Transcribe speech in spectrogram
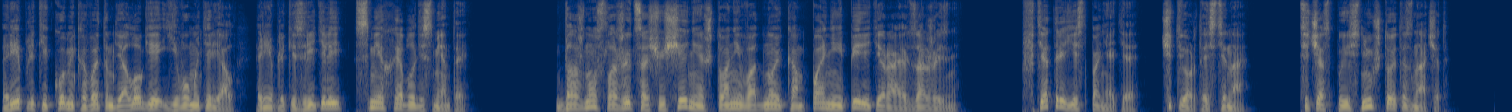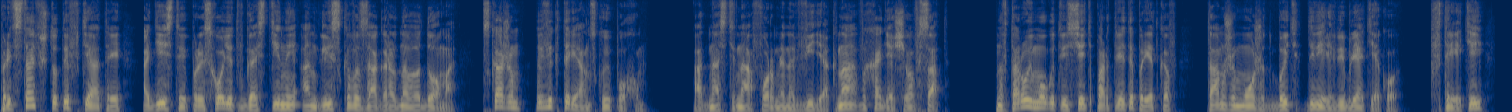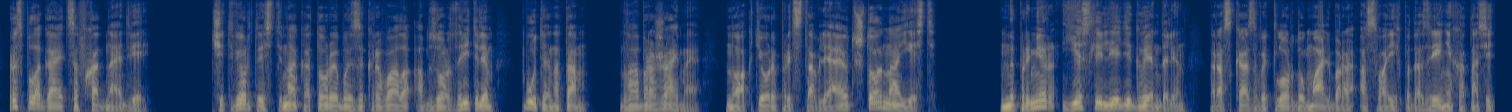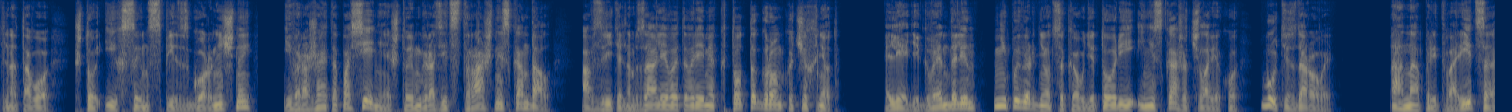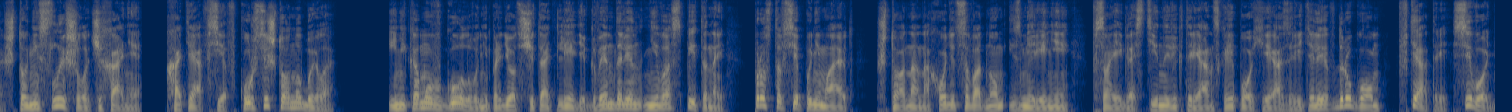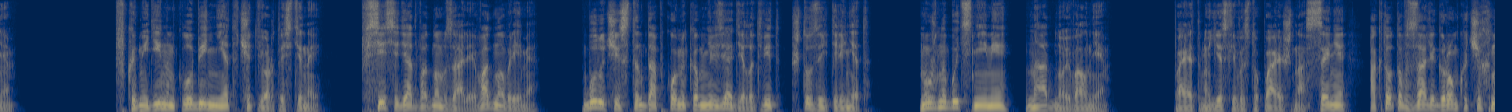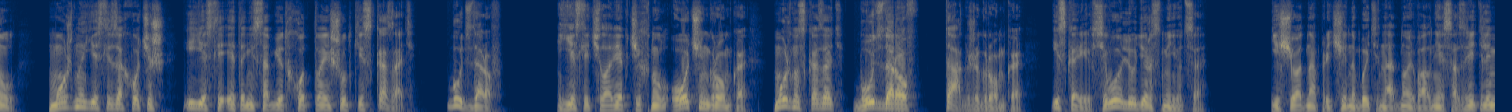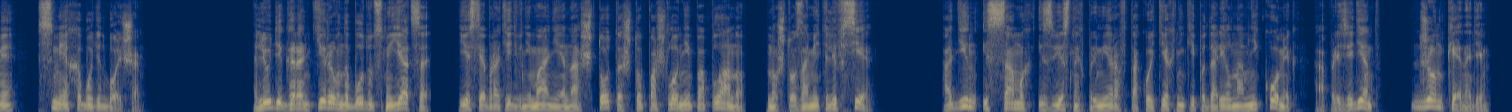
Реплики комика в этом диалоге – его материал, реплики зрителей – смех и аплодисменты. Должно сложиться ощущение, что они в одной компании перетирают за жизнь. В театре есть понятие «четвертая стена». Сейчас поясню, что это значит. Представь, что ты в театре, а действие происходит в гостиной английского загородного дома, скажем, в викторианскую эпоху. Одна стена оформлена в виде окна, выходящего в сад. На второй могут висеть портреты предков, там же может быть дверь в библиотеку. В третьей располагается входная дверь. Четвертая стена, которая бы закрывала обзор зрителям, будь она там, воображаемая, но актеры представляют, что она есть. Например, если леди Гвендолин рассказывает лорду Мальборо о своих подозрениях относительно того, что их сын спит с горничной, и выражает опасение, что им грозит страшный скандал, а в зрительном зале в это время кто-то громко чихнет. Леди Гвендолин не повернется к аудитории и не скажет человеку «будьте здоровы». Она притворится, что не слышала чихания, хотя все в курсе, что оно было. И никому в голову не придет считать леди Гвендолин невоспитанной, просто все понимают, что она находится в одном измерении, в своей гостиной викторианской эпохи, а зрители в другом, в театре, сегодня. В комедийном клубе нет четвертой стены. Все сидят в одном зале, в одно время. Будучи стендап-комиком, нельзя делать вид, что зрителей нет. Нужно быть с ними на одной волне. Поэтому, если выступаешь на сцене, а кто-то в зале громко чихнул, можно, если захочешь, и если это не собьет ход твоей шутки, сказать «Будь здоров». Если человек чихнул очень громко, можно сказать «Будь здоров» так же громко, и, скорее всего, люди рассмеются. Еще одна причина быть на одной волне со зрителями – смеха будет больше. Люди гарантированно будут смеяться, если обратить внимание на что-то, что пошло не по плану, но что заметили все. Один из самых известных примеров такой техники подарил нам не комик, а президент Джон Кеннеди.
